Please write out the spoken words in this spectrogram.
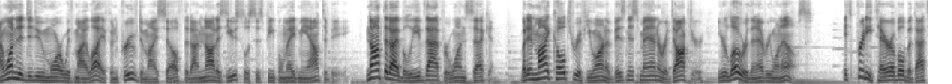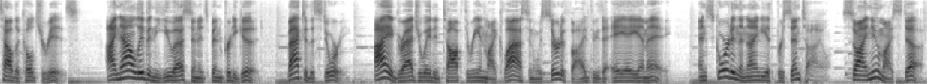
I wanted to do more with my life and prove to myself that I'm not as useless as people made me out to be. Not that I believe that for one second, but in my culture, if you aren't a businessman or a doctor, you're lower than everyone else. It's pretty terrible, but that's how the culture is. I now live in the US and it's been pretty good. Back to the story. I had graduated top 3 in my class and was certified through the AAMA, and scored in the 90th percentile, so I knew my stuff.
